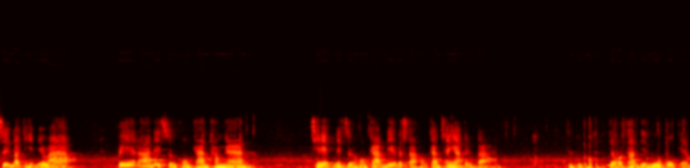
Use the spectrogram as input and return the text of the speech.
ซึ่งเราจะเห็นได้ว่า เวลาในส่วนของการทำงาน เช่นในส่วนของการเรียกลักษณะของการใช้งานต่างๆแต่ว่าการเรียนรู้โปรแกรม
